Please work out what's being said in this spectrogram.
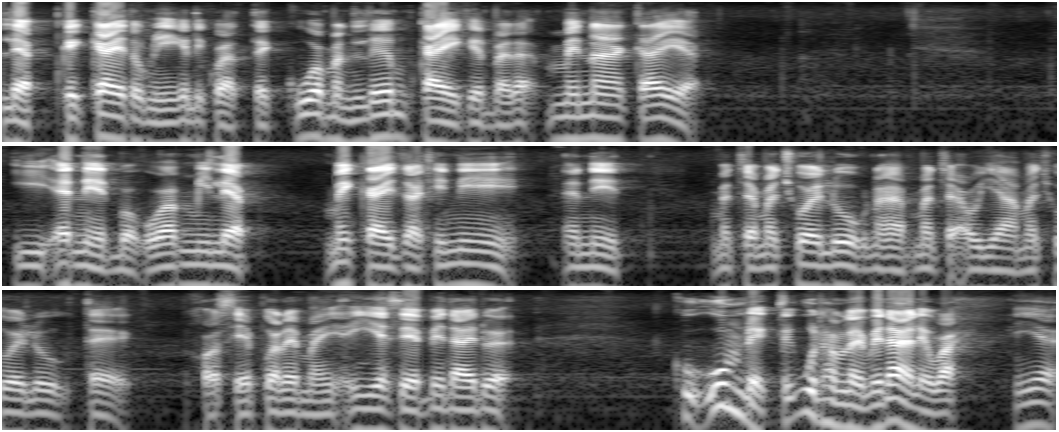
แลบใกล้ๆตรงนี้กันดีกว่า แต่กลัวมันเริ่มไกลเกินไปแล้วไม่น่าใกล้อะอีแอนเนตบอกว่ามีแลบไม่ไกลจากที่นี่แอนเนตมันจะมาช่วยลูกนะครับ มันจะเอายามาช่วยลูก แต่ ขอเซฟก่อนได้ไหมไอ้เหี้ยเซฟไม่ได้ด้วย กูอุ้มเด็กแต่กูทำอะไรไม่ได้เลยวะเฮีย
